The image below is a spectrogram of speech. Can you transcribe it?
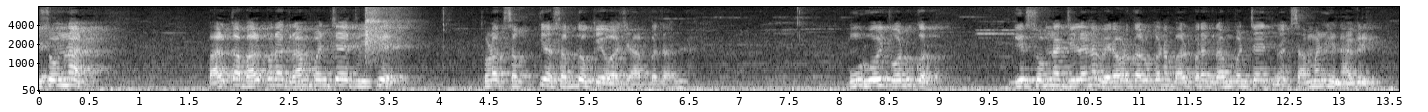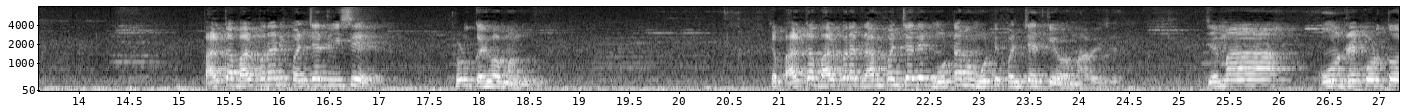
સોમનાથ. ભાલકા ભાલપરા ગ્રામ પંચાયત વિશે થોડાક સત્ય શબ્દો કહેવા છે આપ બધાને. હું રોહિત વડુકર, ગીર સોમનાથ જિલ્લાના વેરાવળ તાલુકાના ભાલપરા ગ્રામ પંચાયતનો એક સામાન્ય નાગરિક. ભાલકા ભાલપરાની પંચાયત વિશે થોડું કહેવા માંગુ છું. કે ભાલકા ભાલપરા ગ્રામ પંચાયત એક મોટામાં મોટી પંચાયત કહેવામાં આવે છે. જેમાં ઓન રેકોર્ડ તો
